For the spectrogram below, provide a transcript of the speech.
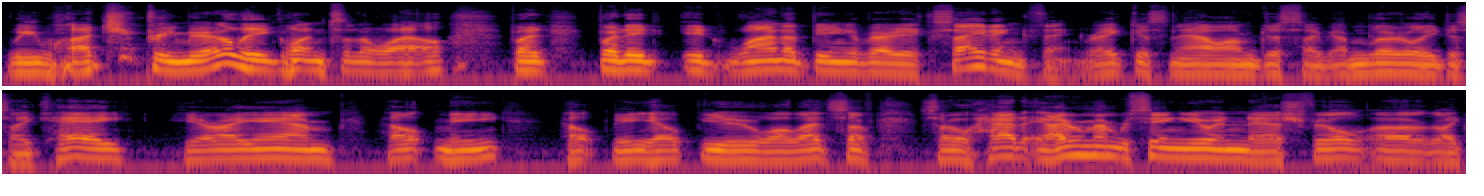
We watch Premier League once in a while, but but it it wound up being a very exciting thing, right? Because now I'm just like I'm literally just like, hey, here I am, help me help me help you all that stuff. So had i remember seeing you in nashville uh, like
